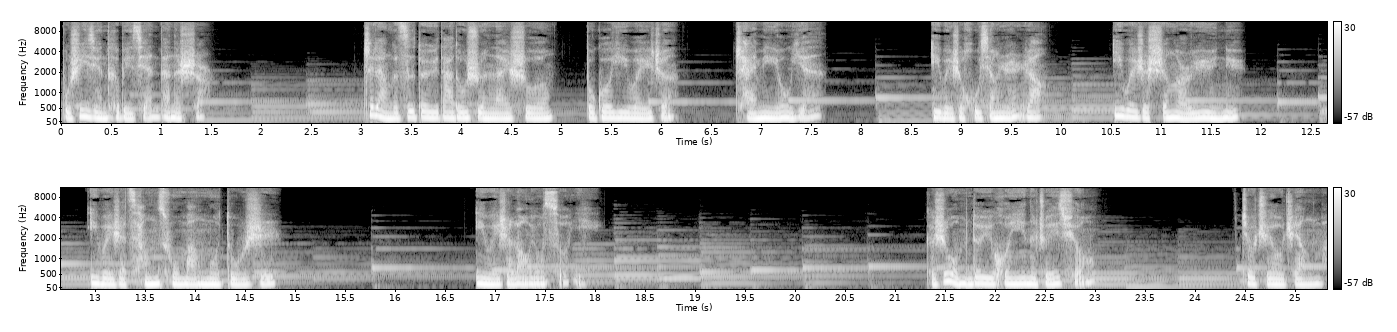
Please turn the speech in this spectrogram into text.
不是一件特别简单的事儿。这两个字对于大多数人来说，不过意味着柴米油盐，意味着互相忍让，意味着生儿育女，意味着仓促盲目度日，意味着老有所依。可是，我们对于婚姻的追求，就只有这样吗？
